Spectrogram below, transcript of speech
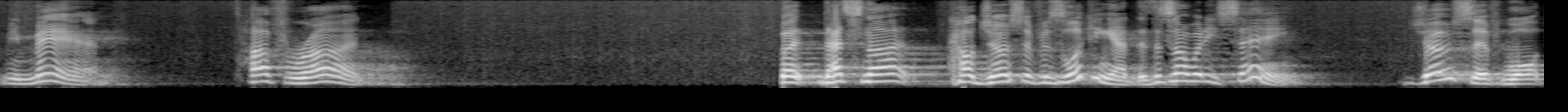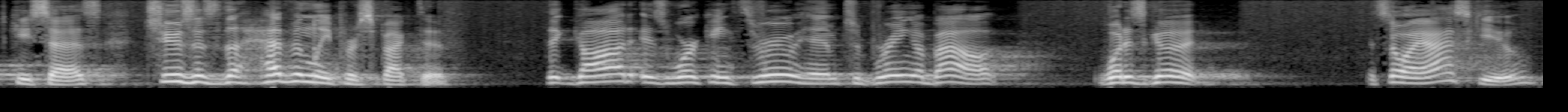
I mean, man, tough run. But that's not how Joseph is looking at this. That's not what he's saying. Joseph, Waltke says, chooses the heavenly perspective that God is working through him to bring about what is good. And so I ask you,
